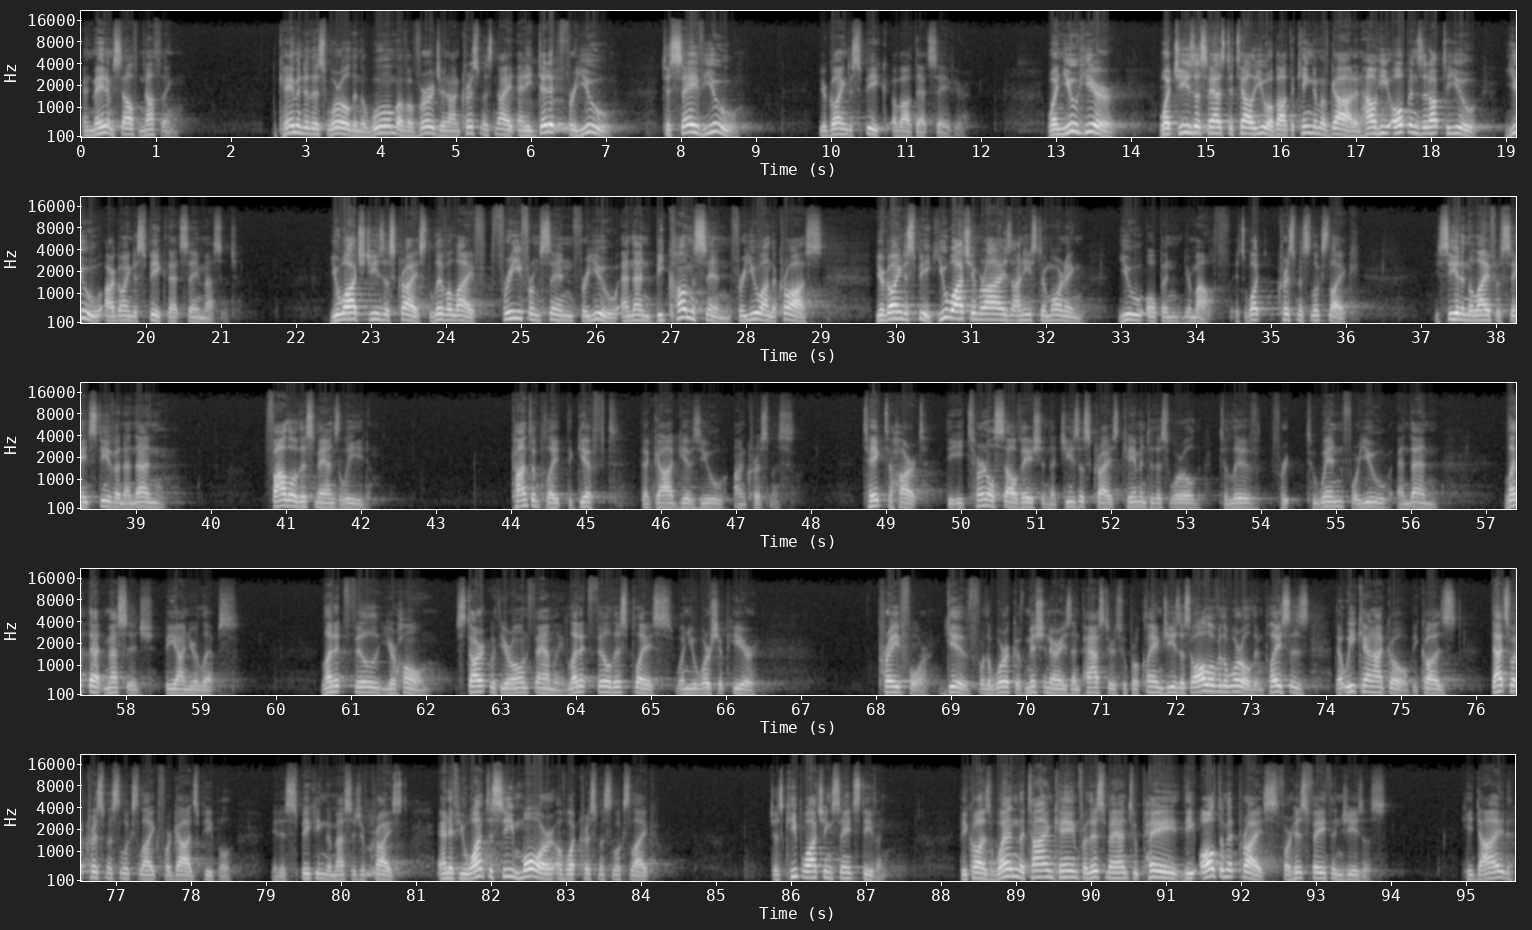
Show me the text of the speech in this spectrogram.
and made himself nothing He came into this world in the womb of a virgin on Christmas night, and he did it for you, to save you, you're going to speak about that Savior. When you hear what Jesus has to tell you about the kingdom of God and how he opens it up to you, you are going to speak that same message. You watch Jesus Christ live a life free from sin for you and then become sin for you on the cross. You're going to speak. You watch him rise on Easter morning you open your mouth. It's what Christmas looks like. You see it in the life of St. Stephen, and then follow this man's lead. Contemplate the gift that God gives you on Christmas. Take to heart the eternal salvation that Jesus Christ came into this world to live for, to win for you, and then let that message be on your lips. Let it fill your home Start with your own family. Let it fill this place when you worship here. Pray for, give for the work of missionaries and pastors who proclaim Jesus all over the world in places that we cannot go because That's what Christmas looks like for God's people. It is speaking the message of Christ. And if you want to see more of what Christmas looks like, just keep watching St. Stephen. Because when the time came for this man to pay the ultimate price for his faith in Jesus, he died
